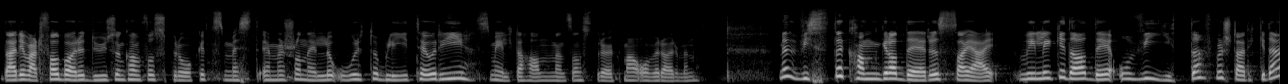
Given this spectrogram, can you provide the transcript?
Det er i hvert fall bare du som kan få språkets mest emosjonelle ord til å bli teori, smilte han mens han strøk meg over armen. Men hvis det kan graderes, sa jeg, vil ikke da det å vite forsterke det?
